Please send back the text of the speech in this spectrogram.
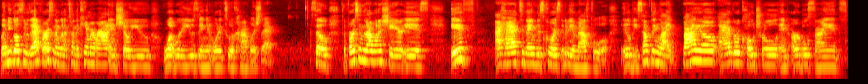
let me go through that first and I'm going to turn the camera around and show you what we're using in order to accomplish that. So the first thing that I want to share is if I had to name this course, it'll be a mouthful. It'll be something like Bio, Agricultural, and Herbal Science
